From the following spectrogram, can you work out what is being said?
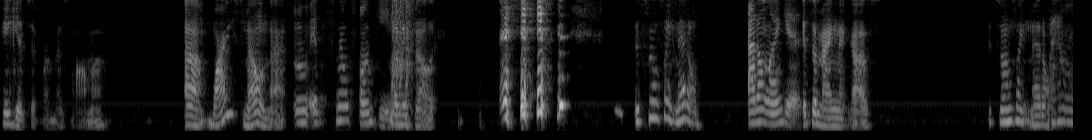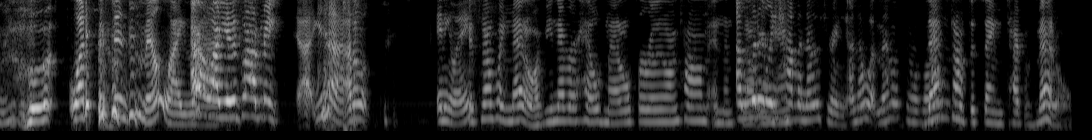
he gets it from his mama um why are you smelling that Mm, It smells funky. let me smell it it smells like metal I don't like it. it's a magnet guys it smells like metal I don't like it. What does it smell like? That? don't like it it's on me Uh, yeah, I don't. Anyway, It smells like metal. Have you never held metal for a really long time and then I literally have a nose ring. I know what metal smells like. That's not the same type of metal.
